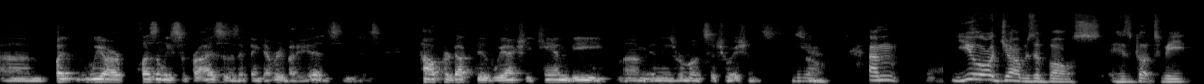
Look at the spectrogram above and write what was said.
Um, but we are pleasantly surprised, as I think everybody is, is how productive we actually can be um, in these remote situations. So, yeah. Um, your job as a boss has got to be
